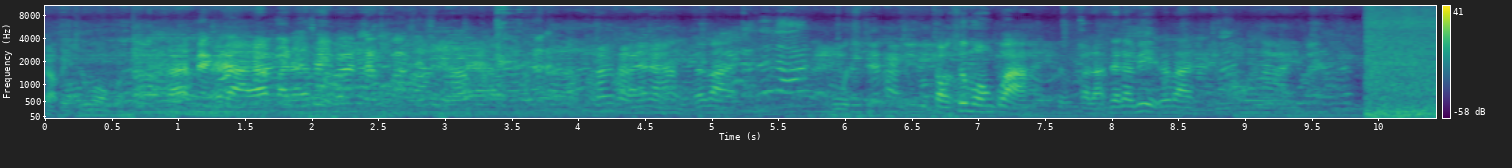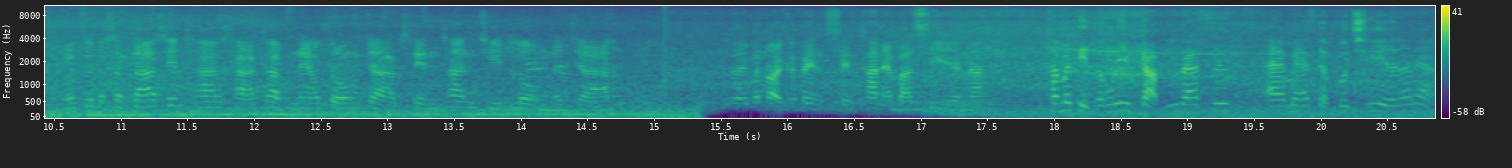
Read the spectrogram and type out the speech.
กลับไปชั่วโมงกว่าบ๊ายบายครับไปนะพี่ตั้งแต่ไปไหนนะนะบ๊ายบายโอ้โหสองชั่วโมงกว่าไปละเจอกันพี่บ๊ายบายเราจะมาสตาร์ทเส้นทางขากลับแนวตรงจากเซนทรันชิดลมนะจ๊ะเลยมาหน่อยก็เป็นเซนทรันแอมบาซีแล้วนะ ถ้าไม่ติดต้องรีบกลับนี่แวะซื้อแอร์แมสกับกุชชี่แล้วนะเนี่ย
